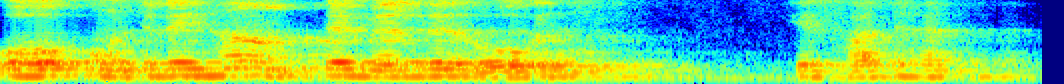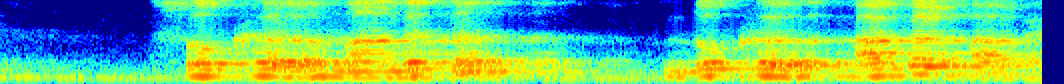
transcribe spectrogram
ਉਹ ਪਹੁੰਚਦੇ ਹਾਂ ਤੇ ਮਿਲਦੇ ਰੋਗ ਨੇ ਇਹ ਸੱਚ ਹੈ। ਸੁਖ ਮੰਗਤ, ਦੁੱਖ ਆਗਲ ਆਵੇ।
